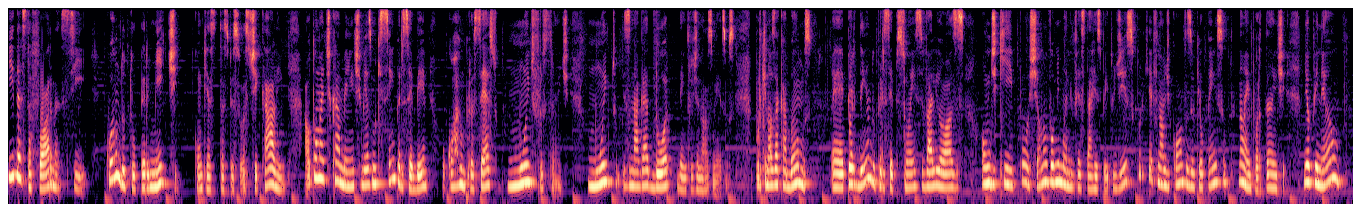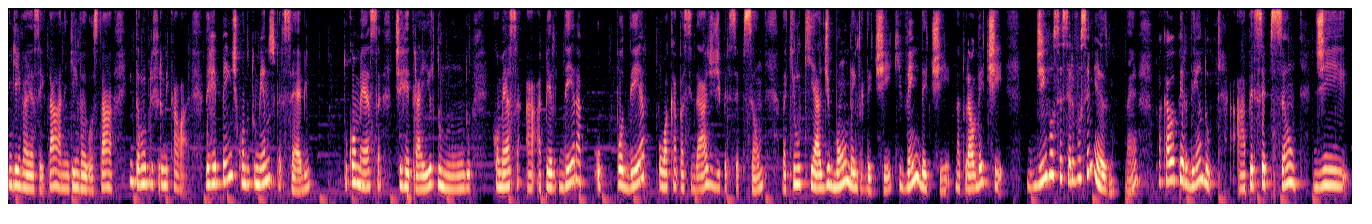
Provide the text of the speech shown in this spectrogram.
E desta forma, se quando tu permite com que estas pessoas te calem, automaticamente, mesmo que sem perceber, ocorre um processo muito frustrante, muito esmagador dentro de nós mesmos, porque nós acabamos é, perdendo percepções valiosas, onde que, poxa, eu não vou me manifestar a respeito disso, porque afinal de contas o que eu penso não é importante, minha opinião ninguém vai aceitar, ninguém vai gostar, então eu prefiro me calar. De repente, quando tu menos percebe, tu começa a te retrair do mundo, começa a, a perder a, o poder ou a capacidade de percepção daquilo que há de bom dentro de ti, que vem de ti, natural de ti, de você ser você mesmo, né? Tu acaba perdendo a percepção de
